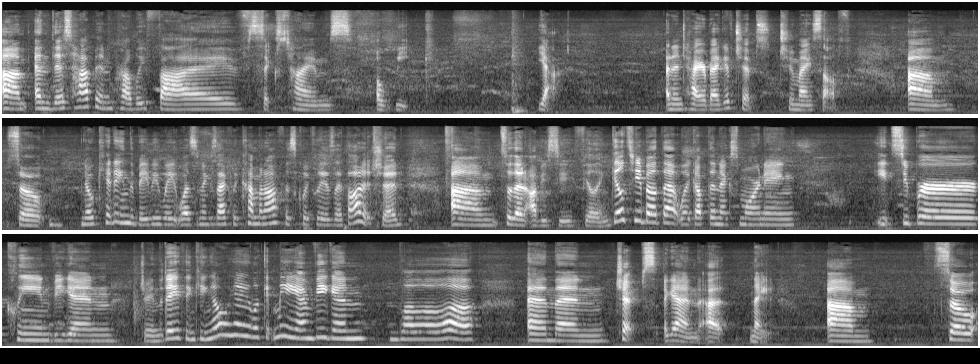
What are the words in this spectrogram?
Um, and this happened probably five, six times a week. Yeah. An entire bag of chips to myself. Um, so, no kidding, the baby weight wasn't exactly coming off as quickly as I thought it should. Um, so then obviously feeling guilty about that, wake up the next morning, eat super clean, vegan during the day, thinking, oh yay, look at me, I'm vegan, blah, blah, blah. And then chips again at night. Um, so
